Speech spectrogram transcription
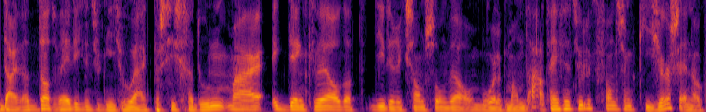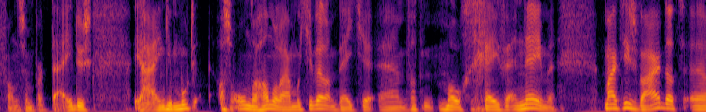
Nou, dat, weet ik natuurlijk niet hoe hij het precies gaat doen. Maar ik denk wel dat Diederik Samson wel een behoorlijk mandaat heeft natuurlijk van zijn kiezers en ook van zijn partij. Dus ja, en je moet als onderhandelaar moet je wel een beetje eh, wat mogen geven en nemen. Maar het is waar dat eh,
